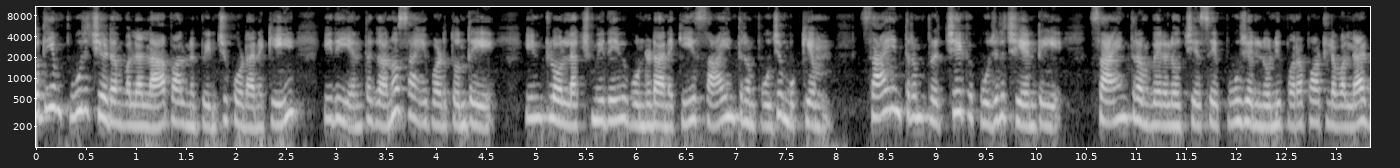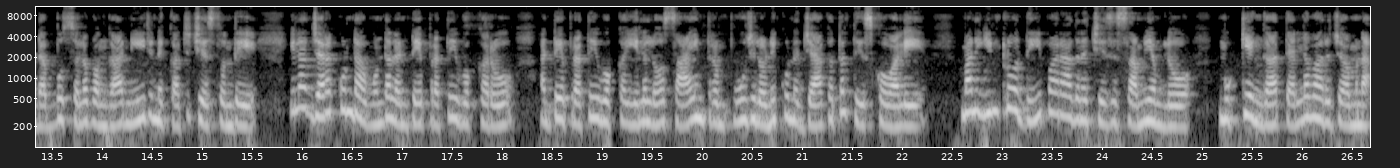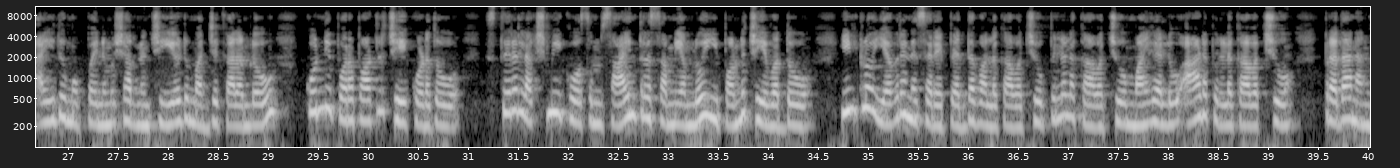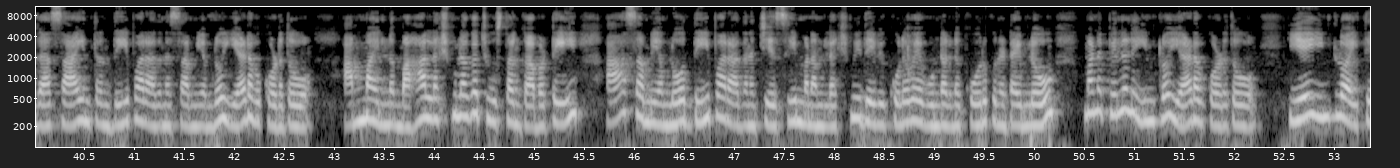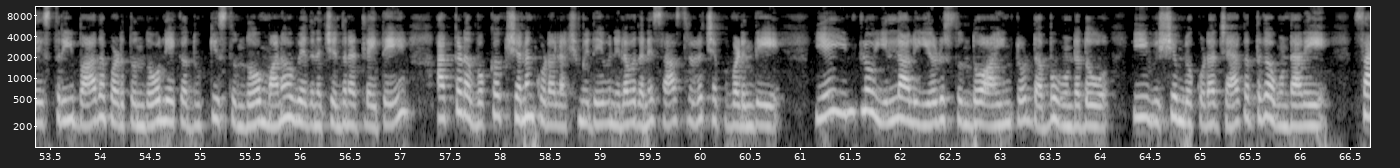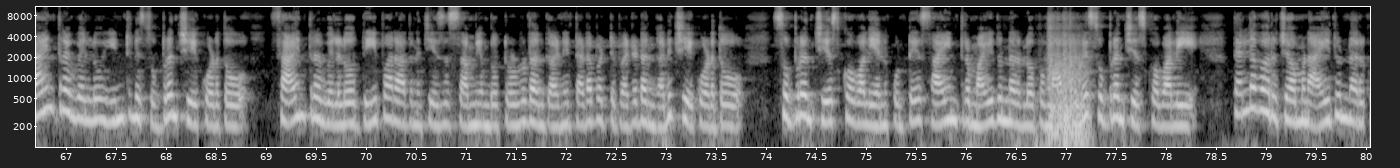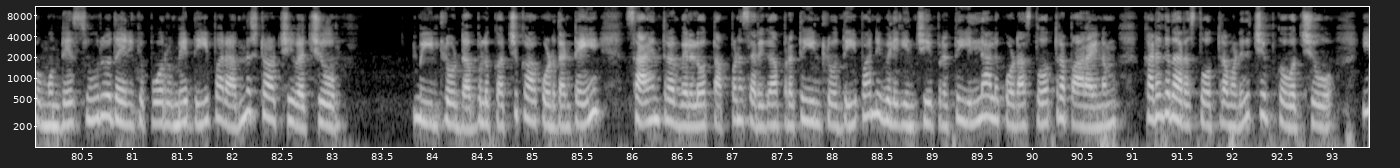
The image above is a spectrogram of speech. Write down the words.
ఉదయం పూజ చేయడం వల్ల లాభాలను పెంచుకోవడానికి ఇది ఎంతగానో సహాయపడుతుంది. ఇంట్లో లక్ష్మీదేవి ఉండడానికి సాయంత్రం పూజ ముఖ్యం. సాయంత్రం ప్రత్యేక పూజలు చేయండి. సాయంత్రం వేళలో చేసే పూజల్లోని పొరపాట్ల వల్ల డబ్బు సులభంగా నీటిని ఖర్చు చేస్తుంది. ఇలా జరగకుండా ఉండాలంటే ప్రతి ఒక్కరూ అంటే ప్రతి ఒక్క ఇళ్ళలో సాయంత్రం పూజలోని కొన్ని జాగ్రత్తలు తీసుకోవాలి. మన ఇంట్లో దీపారాధన చేసే సమయంలో ముఖ్యంగా తెల్లవారుజామున ఐదు ముప్పై నిమిషాల నుంచి ఏడు మధ్య కాలంలో కొన్ని పొరపాట్లు చేయకూడదు. స్థిర లక్ష్మి కోసం సాయంత్రం సమయంలో ఈ పనులు చేయవద్దు. ఇంట్లో ఎవరైనా సరే పెద్దవాళ్ళు కావచ్చు పిల్లలు కావచ్చు మహిళలు ఆడపిల్లలు కావచ్చు. ప్రధానంగా సాయంత్రం దీపారాధన సమయంలో ఏడవకూడదు. అమ్మాయిలను మహాలక్ష్మిలాగా చూస్తాం కాబట్టి ఆ సమయంలో దీపారాధన చేసి మనం లక్ష్మీదేవి కొలువై ఉండాలని కోరుకునే టైంలో మన పిల్లలు ఇంట్లో ఏడవకూడదు. ఏ ఇంట్లో అయితే స్త్రీ బాధపడుతుందో లేక దుఃఖిస్తుందో మనోవేదన చెందినట్లయితే అక్కడ ఒక్క క్షణం కూడా లక్ష్మీదేవి నిలవదని శాస్త్రంలో చెప్పబడింది. ఏ ఇంట్లో ఇల్లాలు ఏడుస్తుందో ఆ ఇంట్లో డబ్బు ఉండదు. ఈ విషయంలో కూడా జాగ్రత్తగా ఉండాలి. సాయంత్రం వెళ్ళు ఇంటిని శుభ్రం శుభ్రం చేయకూడదు. సాయంత్రం వేళలో దీపారాధన చేసే సమయంలో తొడడం కానీ తడబట్టి పెట్టడం కానీ చేయకూడదు. శుభ్రం చేసుకోవాలి అనుకుంటే సాయంత్రం ఐదున్నర లోపు మాత్రమే శుభ్రం చేసుకోవాలి. తెల్లవారుజామున ఐదున్నరకు ముందే సూర్యోదయానికి పూర్వమే దీపారాధన స్టార్ట్ చేయవచ్చు. మీ ఇంట్లో డబ్బులు ఖర్చు కాకూడదంటే సాయంత్రం వేళలో తప్పనిసరిగా ప్రతి ఇంట్లో దీపాన్ని వెలిగించి ప్రతి ఇల్లాలు కూడా స్తోత్ర పారాయణం కనకదార స్తోత్రం అనేది చెప్పుకోవచ్చు.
